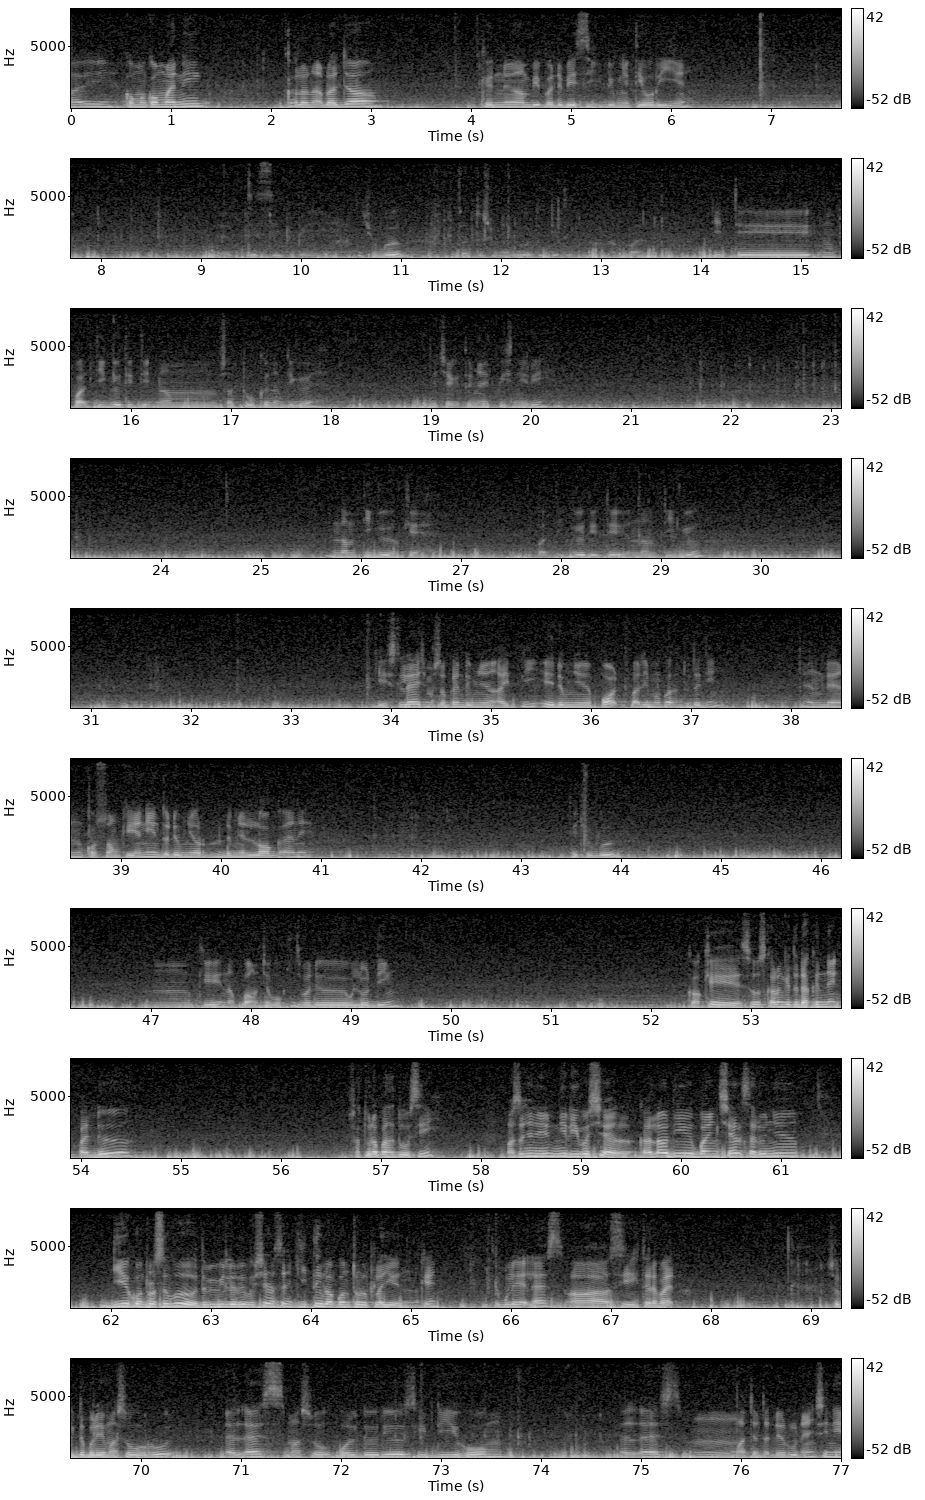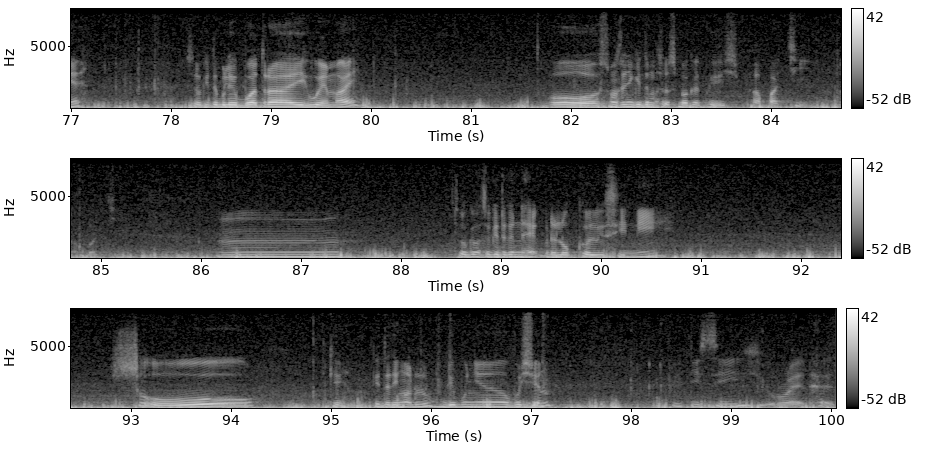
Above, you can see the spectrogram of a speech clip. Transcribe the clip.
Hai, Komen-komen ni Kalau nak belajar Kena ambil pada basic dia punya teori eh. TCP Cuba. 192.8 Titik 43.61 ke 63 eh. Kita check kita punya IP sendiri. okay empat tiga titik enam tiga Okay, slash masukkan dia punya IP Eh dia punya port 4541 tadi. And then kosong Okay, yang ni untuk dia punya Dia punya log lah ni. Kita cuba. Hmm, Okay, nampak macam bokeh pada loading. Okay, so sekarang kita dah connect pada 181 see? Maksudnya ni, ni reverse shell. Kalau dia bind shell selalunya dia control server. Tapi bila reverse shell maksudnya kita pula control client okey kita boleh ls ah see kita dapat. So kita boleh masuk root ls masuk folder dia cd home ls hmm macam tak ada root eh sini eh. So kita boleh buat try who am i? Oh semasa kita masuk sebagai page apache. Apache. Hmm. So masa kita kena hack pada local sini So Okay Kita tengok dulu Dia punya version. PTC Red Hat.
